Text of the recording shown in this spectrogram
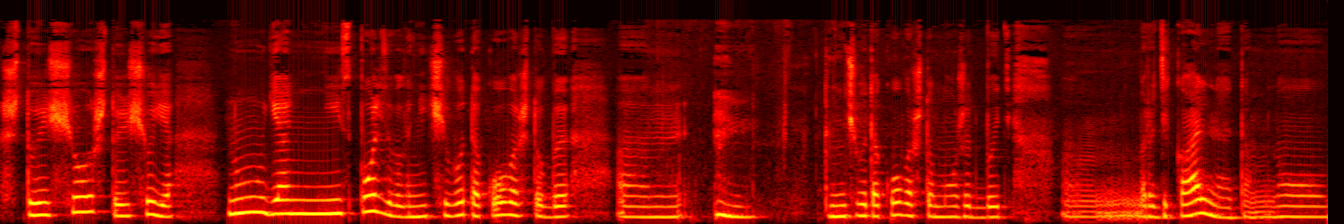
Что еще? Что еще я... Ну, я не использовала ничего такого, чтобы... Э, ничего такого, что может быть э, радикальное, там, но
